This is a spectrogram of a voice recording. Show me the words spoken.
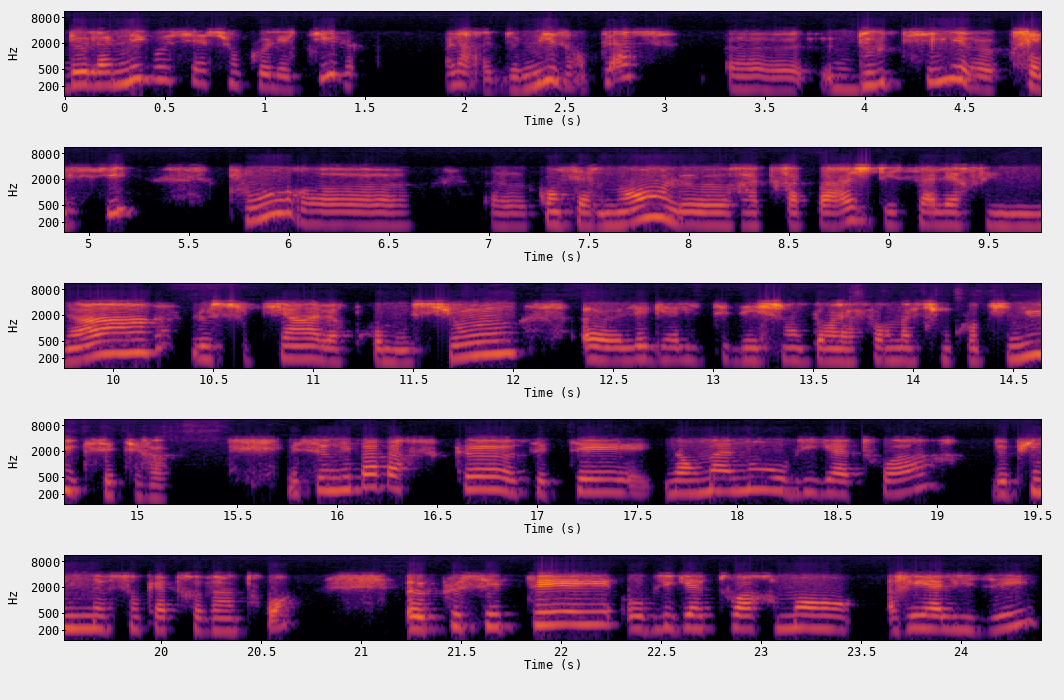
de la négociation collective, de mise en place euh, d'outils euh, précis pour euh, concernant le rattrapage des salaires féminins, le soutien à leur promotion, l'égalité des chances dans la formation continue, etc. Mais ce n'est pas parce que c'était normalement obligatoire depuis 1983 euh, que c'était obligatoirement réalisé,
